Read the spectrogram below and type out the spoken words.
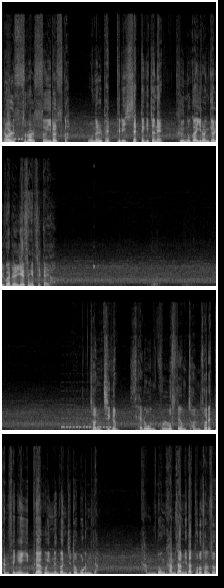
럴수 럴수 이럴 수가. 오늘 배틀이 시작되기 전에 그 누가 이런 결과를 예상했을까요? 전 지금 새로운 콜로세움 전설의 탄생에 입회하고 있는 건지도 모릅니다. 감동 감사합니다, 토로 선수.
